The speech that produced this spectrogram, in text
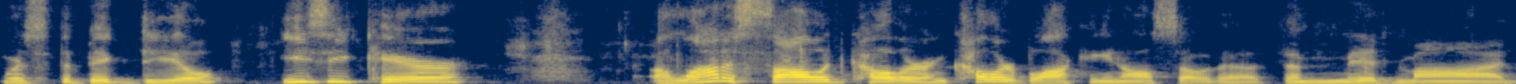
was the big deal. Easy care, a lot of solid color and color blocking also, the, the mid-mod,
